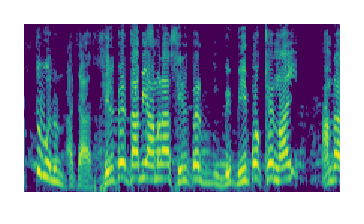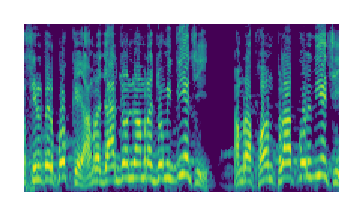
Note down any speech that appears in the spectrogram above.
একটু বলুন। আচ্ছা শিল্পের দাবি আমরা শিল্পের বিপক্ষে নয় আমরা শিল্পের পক্ষে আমরা যার জন্য আমরা জমি দিয়েছি আমরা ফর্ম ফিল করে দিয়েছি,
